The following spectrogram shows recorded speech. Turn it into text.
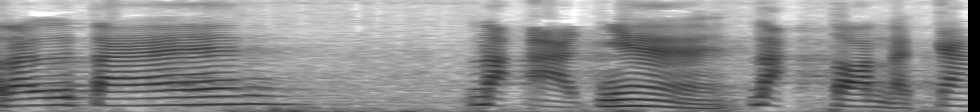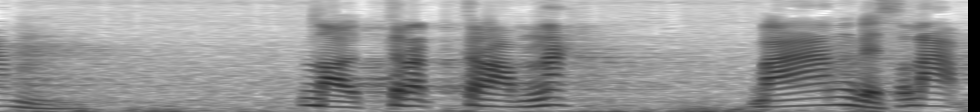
ត្រូវតែដាក់អាជ្ញា ដាក់តន្តកម្មដោយក្រិតក្រមណាស់បានវាស្ដាប់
